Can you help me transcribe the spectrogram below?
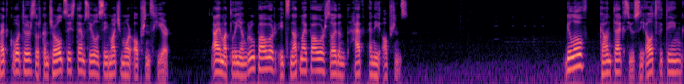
headquarters or controlled systems, you will see much more options here. I am at Leon power, it's not my power, so I don't have any options. Below contacts you see outfitting,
